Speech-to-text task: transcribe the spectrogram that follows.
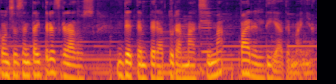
con 63 grados de temperatura máxima para el día de mañana.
